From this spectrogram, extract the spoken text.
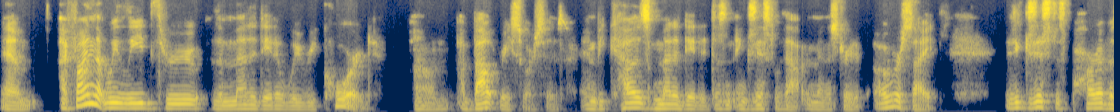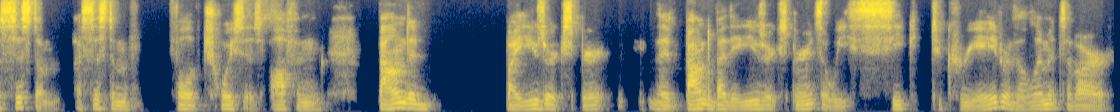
And I find that we lead through the metadata we record um, about resources. And because metadata doesn't exist without administrative oversight, it exists as part of a system, a system full of choices, often bounded by user experience, bounded by the user experience that we seek to create or the limits of our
